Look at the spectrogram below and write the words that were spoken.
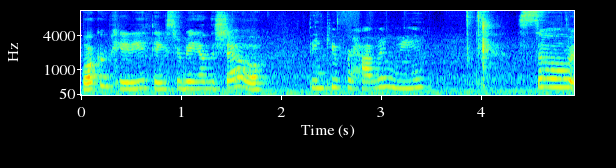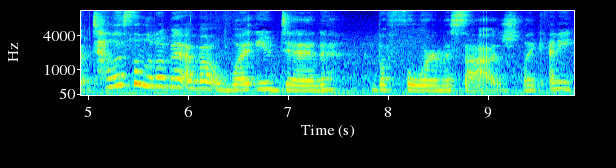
Welcome, Katie. Thanks for being on the show. Thank you for having me. So, tell us a little bit about what you did before massage, like any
